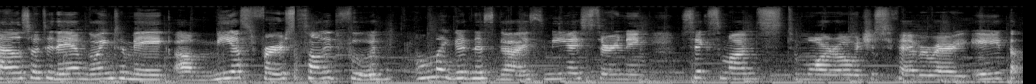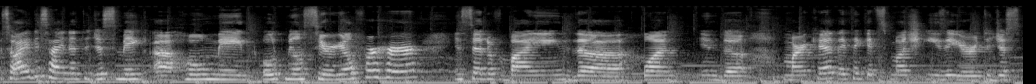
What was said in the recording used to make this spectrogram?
Channel. So today I'm going to make um, Mia's first solid food. Oh my goodness guys, Mia is turning 6 months tomorrow which is February 8th. So I decided to just make a homemade oatmeal cereal for her instead of buying the one in the market. I think it's much easier to just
